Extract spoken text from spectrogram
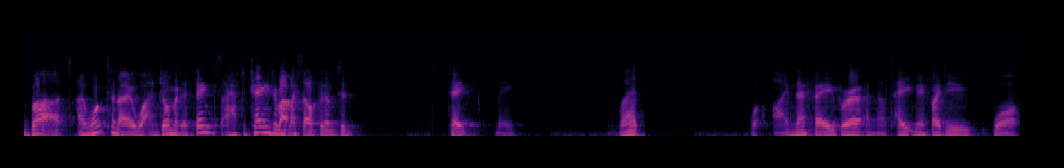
But I want to know what Andromeda thinks I have to change about myself for them to take me. What? Well, I'm their favorite and they'll take me if I do what?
